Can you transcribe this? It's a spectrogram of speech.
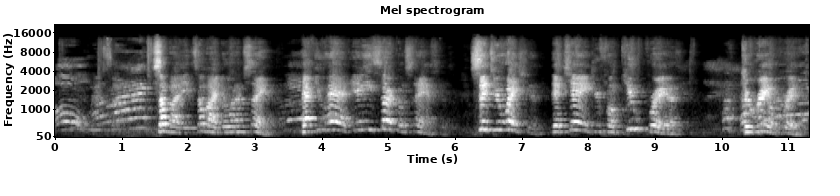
Oh, yes, sir. Somebody, somebody know what I'm saying. Have you had any circumstances, situations that change you from cute prayers to real prayers?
